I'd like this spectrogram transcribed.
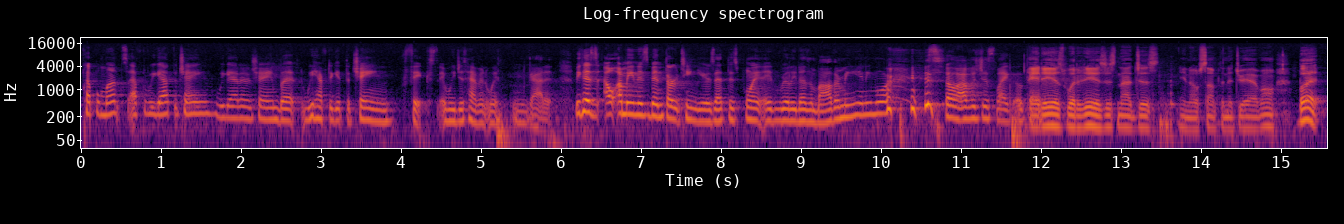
couple months after we got the chain. We got a chain, but we have to get the chain fixed, and we just haven't went and got it because oh, I mean it's been 13 years at this point. It really doesn't bother me anymore. so I was just like, okay, It is what it is. It's not just you know something that you have on. But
